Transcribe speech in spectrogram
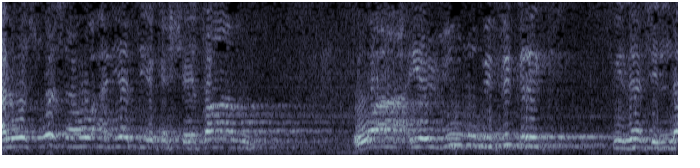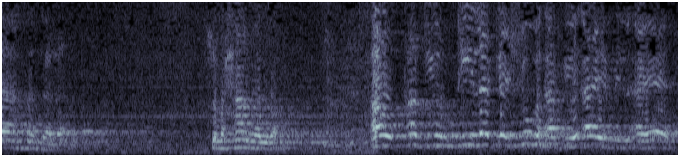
الوسوسة هو أن يأتيك الشيطان ويجول بفكرك في ذات الله مثلا. سبحان الله. أو قد يلقي لك شبهة في آية من الآيات.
